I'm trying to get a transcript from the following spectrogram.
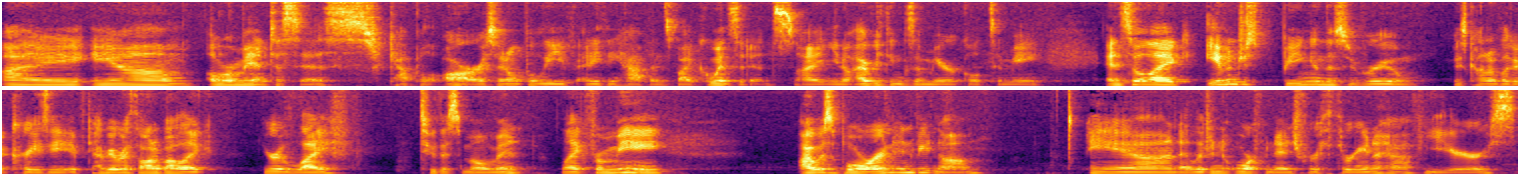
I am a romanticist, capital R, so I don't believe anything happens by coincidence. I, you know, everything's a miracle to me. And so like even just being in this room is kind of like a crazy. If have you ever thought about like your life to this moment? Like for me, I was born in Vietnam and I lived in an orphanage for three and a half years.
